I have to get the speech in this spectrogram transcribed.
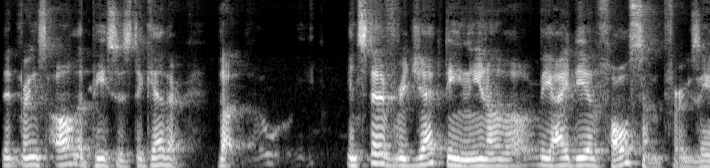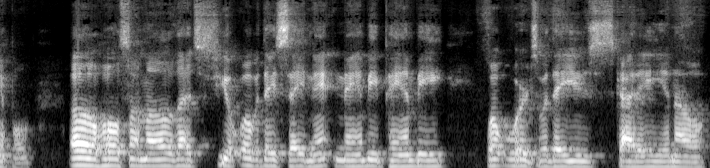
that brings all the pieces together. The, instead of rejecting, you know, the, the, idea of wholesome, for example. Oh, wholesome. Oh, that's you know, what would they say? namby pamby. What words would they use, Scotty? You know,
